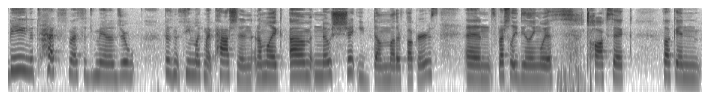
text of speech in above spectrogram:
being a text message manager doesn't seem like my passion. And I'm like, um, no shit, you dumb motherfuckers. And especially dealing with toxic fucking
